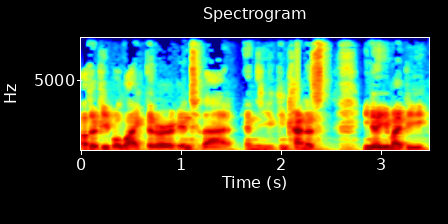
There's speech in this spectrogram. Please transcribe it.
other people like that are into that, and you can kind of, you know, you might be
